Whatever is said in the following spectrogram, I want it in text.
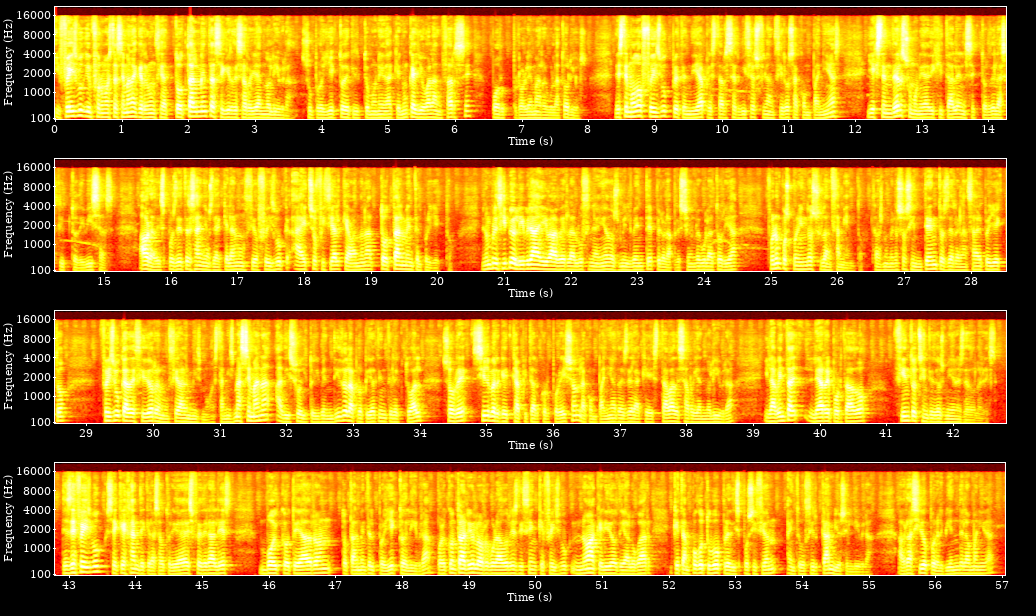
Y Facebook informó esta semana que renuncia totalmente a seguir desarrollando Libra, su proyecto de criptomoneda que nunca llegó a lanzarse por problemas regulatorios. De este modo, Facebook pretendía prestar servicios financieros a compañías y extender su moneda digital en el sector de las criptodivisas. Ahora, después de tres años de aquel anuncio, Facebook ha hecho oficial que abandona totalmente el proyecto. En un principio, Libra iba a ver la luz en el año 2020, pero la presión regulatoria fueron posponiendo su lanzamiento. Tras numerosos intentos de relanzar el proyecto, Facebook ha decidido renunciar al mismo. Esta misma semana ha disuelto y vendido la propiedad intelectual sobre Silvergate Capital Corporation, la compañía desde la que estaba desarrollando Libra, y la venta le ha reportado 182 millones de dólares. Desde Facebook se quejan de que las autoridades federales boicotearon totalmente el proyecto de Libra. Por el contrario, los reguladores dicen que Facebook no ha querido dialogar y que tampoco tuvo predisposición a introducir cambios en Libra. ¿Habrá sido por el bien de la humanidad?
